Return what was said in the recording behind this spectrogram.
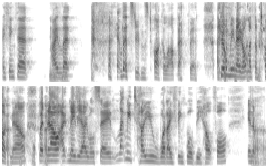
I think that I Mhm. let I let students talk a lot back then. I don't mean I don't let them talk now, but now I, maybe I will say, let me tell you what I think will be helpful in Uh-huh.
